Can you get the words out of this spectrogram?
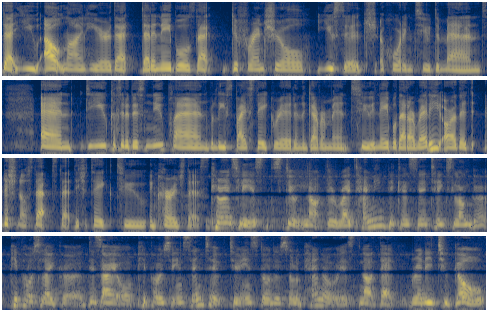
that you outline here that, that enables that differential usage according to demand and do you consider this new plan released by State Grid and the government to enable that already, or are there additional steps that they should take to encourage this? Currently, it's still not the right timing because it takes longer. People's like uh, desire or people's incentive to install the solar panel is not that ready to go.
